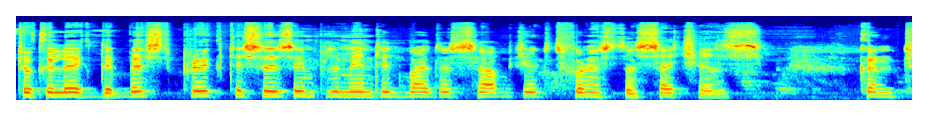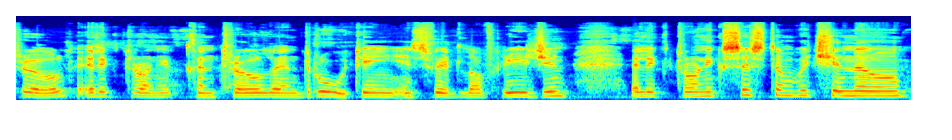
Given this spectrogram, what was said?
to collect the best practices implemented by the subjects, for instance, such as control, electronic control and routing in Sverdlov region, electronic system, which you know,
